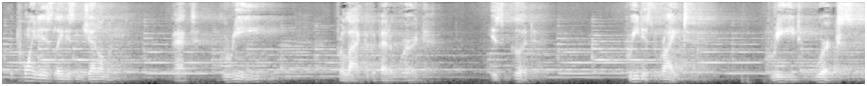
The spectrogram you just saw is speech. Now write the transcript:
The point is, ladies and gentlemen, that greed, for lack of a better word, is good. Greed is right. Greed works.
